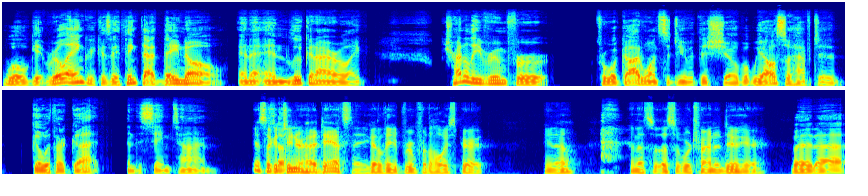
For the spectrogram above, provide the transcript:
will get real angry because they think that they know. And and Luke and I are like trying to leave room for for what God wants to do with this show, but we also have to go with our gut at the same time. It's like so, a junior high dance. Now you got to leave room for the Holy Spirit, you know, and that's what that's what we're trying to do here. But uh,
